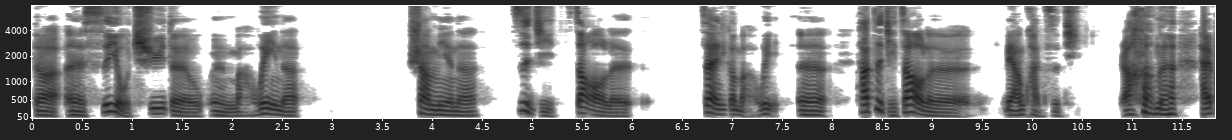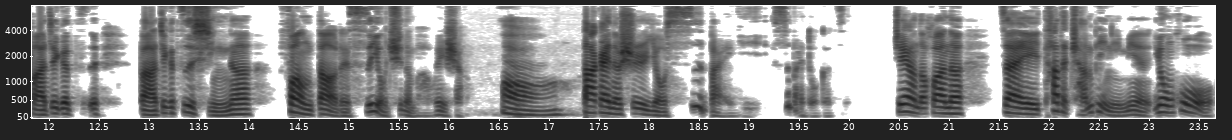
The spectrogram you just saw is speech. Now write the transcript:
的呃私有区的嗯码位呢，上面呢自己造了在这个码位，呃。他自己造了两款字体，然后呢，还把这个字把这个字形呢放到了私有区的码位上。哦，大概呢是有四百四百多个字。这样的话呢，在他的产品里面，用户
